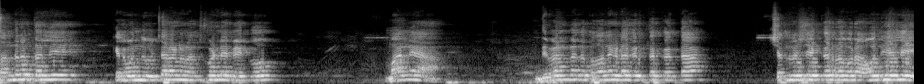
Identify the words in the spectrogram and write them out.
ಸಂದರ್ಭದಲ್ಲಿ ಕೆಲವೊಂದು ವಿಚಾರಗಳನ್ನು ಹಂಚಿಕೊಳ್ಳೇಬೇಕು. ಮಾನ್ಯ ದಿವಂಗತ ಪ್ರಧಾನಿಗಳಾಗಿರ್ತಕ್ಕಂಥ ಚಂದ್ರಶೇಖರ್ ಅವರ ಅವಧಿಯಲ್ಲಿ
